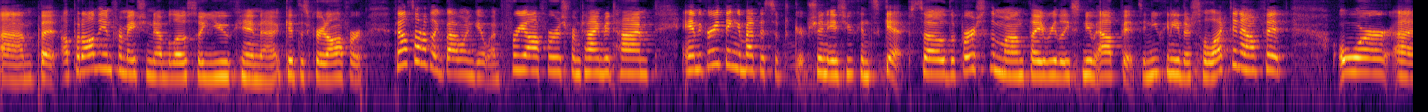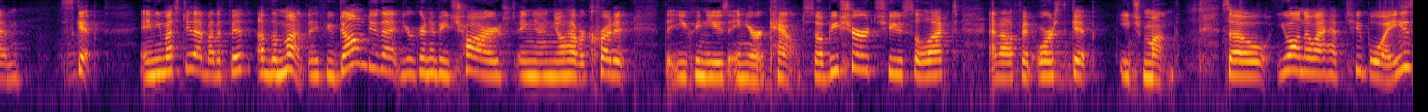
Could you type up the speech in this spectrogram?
um, but I'll put all the information down below so you can uh, get this great offer. They also have like buy one get one free offers from time to time. And the great thing about the subscription is you can skip. So the first of the month they release new outfits and you can either select an outfit or um, skip. And you must do that by the 5th of the month. If you don't do that, you're going to be charged and then you'll have a credit that you can use in your account. So be sure to select an outfit or skip each month. So you all know I have two boys.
